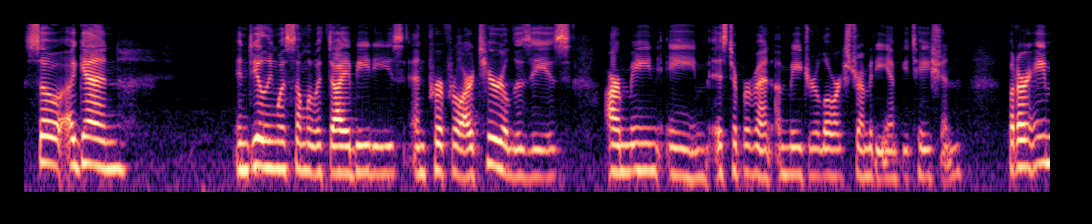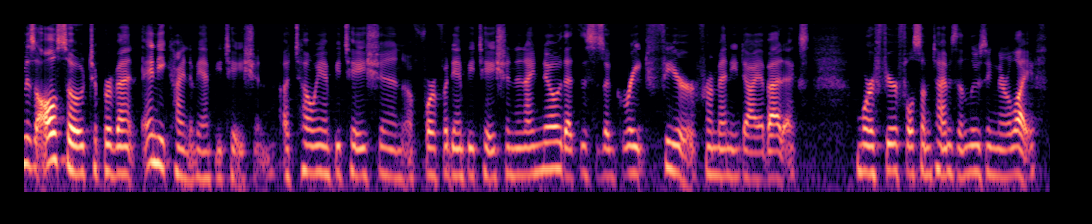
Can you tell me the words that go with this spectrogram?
So again, in dealing with someone with diabetes and peripheral arterial disease, our main aim is to prevent a major lower extremity amputation. But our aim is also to prevent any kind of amputation, a toe amputation, a forefoot amputation. And I know that this is a great fear for many diabetics, more fearful sometimes than losing their life.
